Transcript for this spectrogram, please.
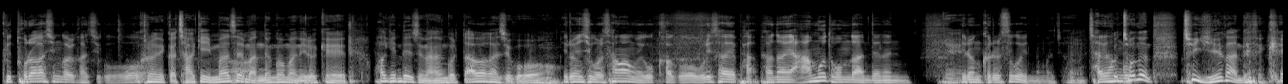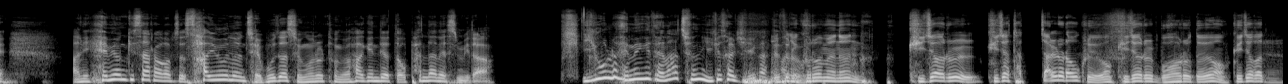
그 돌아가신 걸 가지고 그러니까 자기 입맛에 어. 맞는 것만 이렇게 확인되진 않은 걸 따와가지고 이런 식으로 상황 왜곡하고 우리 사회 바- 변화에 아무 도움도 안 되는 예. 이런 글을 쓰고 있는 거죠. 예. 그 자유한국 저는 저 이해가 안 되는 게 아니 해명 기사라고 하면서 사유는 제보자 증언을 통해 확인되었다고 판단했습니다. 이걸로 해명이 되나? 저는 이게 잘 이해가 안 되더라고요. 아니 그러면은 기자를 기자 다 자르라고 그래요. 기자를 뭐하러 둬요? 기자가 예.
